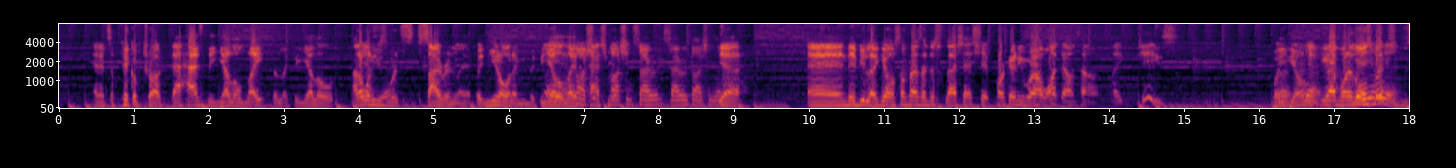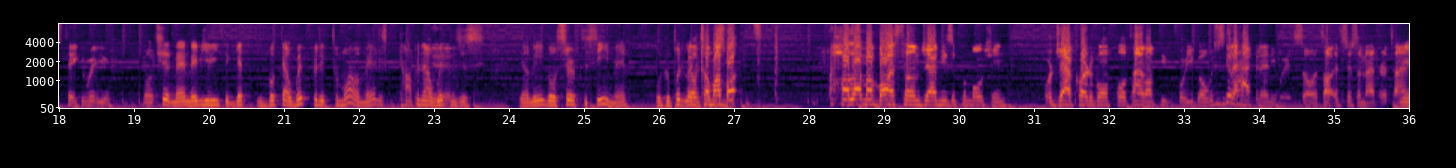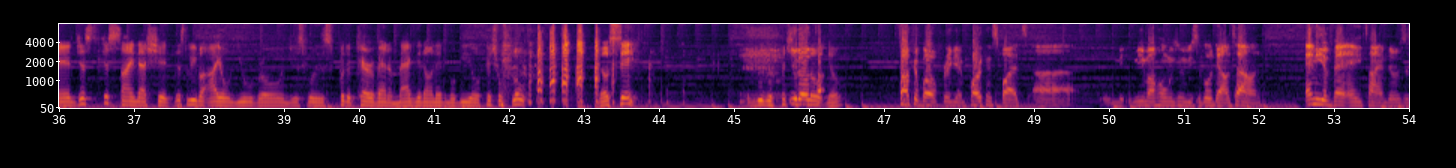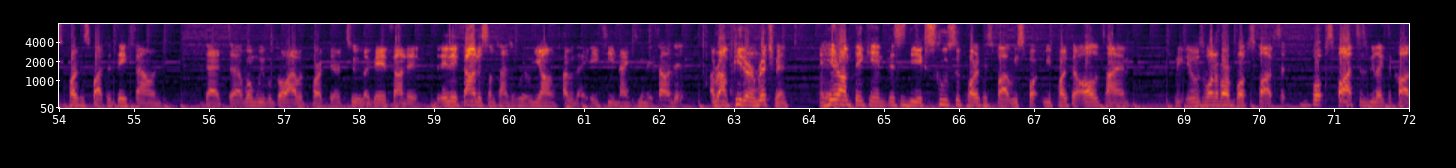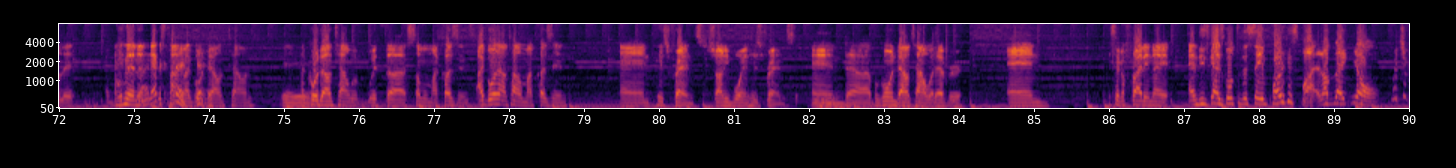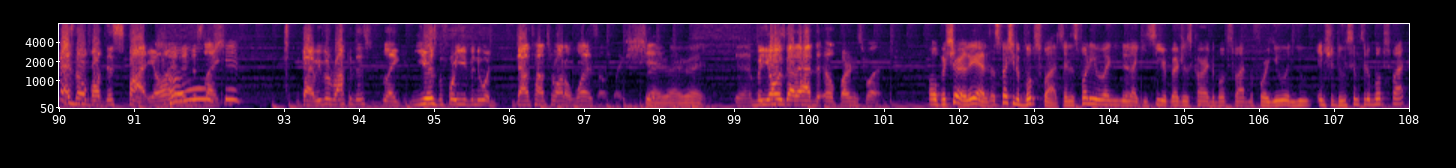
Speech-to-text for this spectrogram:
and it's a pickup truck that has the yellow light, the like the yellow. I don't Yeah, want to use yeah. the word siren light, but you know what I mean, like the Yeah, yellow light caution, attachment. Caution siren, siren caution light. Yeah. And they'd be like, yo, sometimes I just flash that shit, park anywhere I want downtown. Like, jeez. Well, Right, you know, yeah. you have one of those whips, you just take it with you. Well, shit, man. Maybe you need to get you book that whip for the, tomorrow, man. Just hop in that whip and just, you know what I mean? Go surf the scene, man. We could put like Yo, a tell my boss, holla at my boss, tell him Jav needs a promotion, or Jav Carter going full time on People Before You Go, which is gonna happen anyway. So it's all, it's just a matter of time. Man, just just sign that shit. Just leave an IOU, bro, and just we'll just put a caravan of magnet on it. We'll be the official float. see? It'll be the official You know, float, ta- yo. Talk about friggin' parking spots. Uh, me, me and my homies when we used to go downtown, any event, anytime, there was this parking spot that they found that uh, when we would go, I would park there too. Like they had found it. They, they found it sometimes when we were young, probably like 18, 19. They found it around Peter and Richmond. And here I'm thinking this is the exclusive parking spot. We sp- we park there all the time. We, it was one of our bup spots, bup spots as we like to call it. And then the next time I go downtown, yeah, yeah. I go downtown with, with uh, some of my cousins. I go downtown with my cousin and his friends, Shawnee Boy and his friends, Mm-hmm. and uh, we're going downtown, whatever. And it's like a Friday night, and these guys go to the same parking spot, and I'm like, "Yo, what you guys know about this spot, yo?" And oh, they're just like, shit. "Guy, we've been rocking this like years before you even knew what downtown Toronto was." I was like, "Shit." Right, right, right. Yeah, but you always gotta have the ill parking spot. Oh, for sure, yeah. Especially the boop spots, and it's funny when you Yeah. like you see your brother's car at the boop spot before you, and you introduce him to the boop spot.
